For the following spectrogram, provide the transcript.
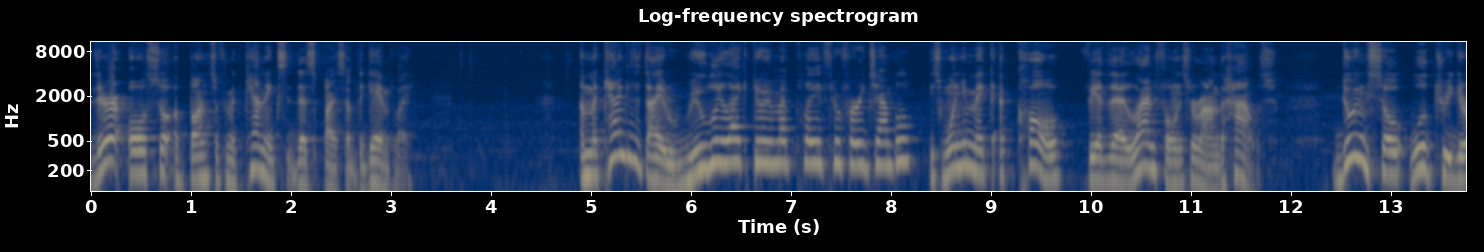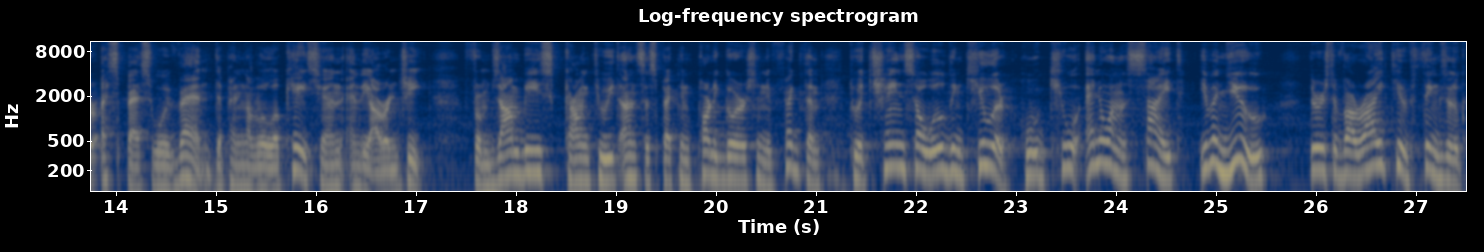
There are also a bunch of mechanics that spice up the gameplay. A mechanic that I really like during my playthrough, for example, is when you make a call via the land phones around the house. Doing so will trigger a special event depending on the location and the RNG, from zombies coming to eat unsuspecting partygoers and infect them, to a chainsaw wielding killer who will kill anyone on sight, even you, there is a variety of things that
